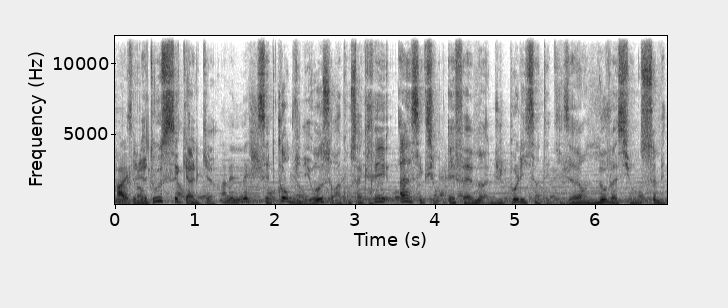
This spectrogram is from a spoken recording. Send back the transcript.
Salut à tous, c'est Calque. Cette courte vidéo sera consacrée à la section FM du polysynthétiseur Novation Summit.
